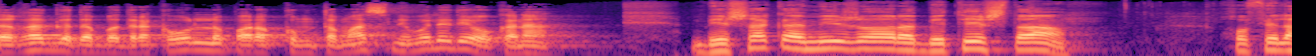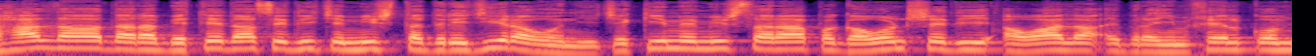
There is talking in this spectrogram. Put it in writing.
د غږ د بدرکولو لپاره کوم تماس نیولی دی او که نه؟ بېشکه میژ رابطې شته، خو فی الحال دا د رابطې داسې دي چې میژ تدریجي رواني چې کیمې میژ سره په ګاونډ شې دي اواله ابراهیم خیل کوم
